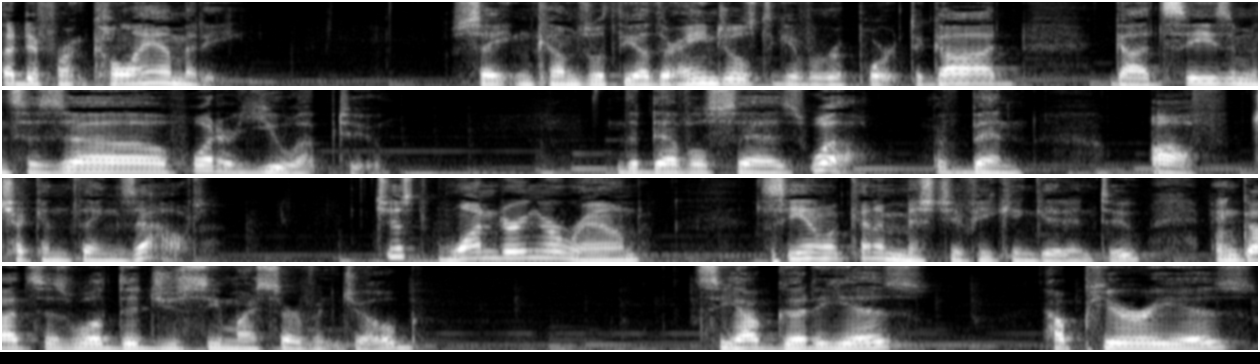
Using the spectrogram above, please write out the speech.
a different calamity. Satan comes with the other angels to give a report to God. God sees him and says, Oh, what are you up to? The devil says, Well, I've been off checking things out, just wandering around, seeing what kind of mischief he can get into. And God says, Well, did you see my servant Job? See how good he is, how pure he is,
